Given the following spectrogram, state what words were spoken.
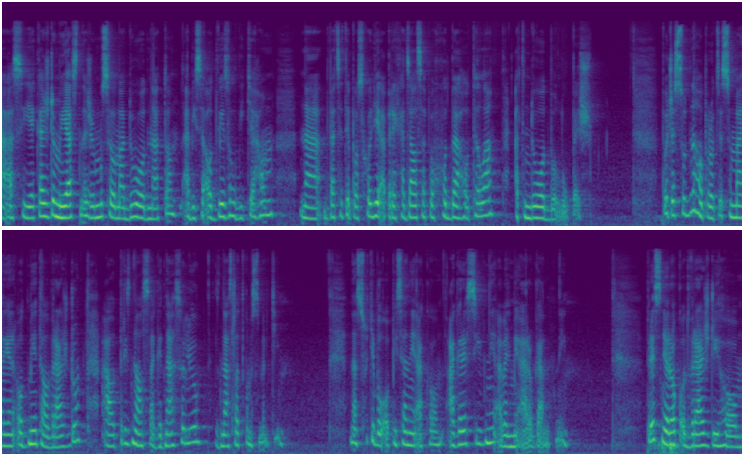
a asi je každému jasné, že musel mať dôvod na to, aby sa odviezol výťahom na 20. poschodie a prechádzal sa po chodbách hotela a ten dôvod bol lúpež. Počas súdneho procesu Marian odmietal vraždu, ale priznal sa k násiliu s následkom smrti. Na súde bol opísaný ako agresívny a veľmi arogantný. Presne rok od vraždy ho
